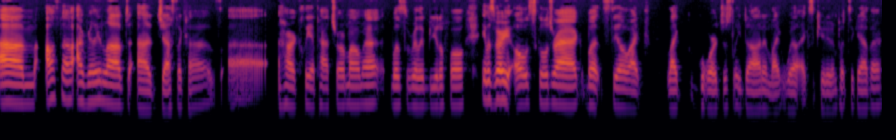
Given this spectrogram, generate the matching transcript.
Um, also, I really loved uh, Jessica's uh, her Cleopatra moment was really beautiful. It was very old school drag, but still like like gorgeously done and like well executed and put together.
